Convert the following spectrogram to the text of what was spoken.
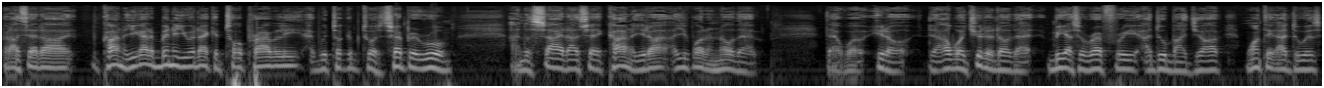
But I said, uh, Conor, you got a minute you and I can talk privately? And we took him to a separate room on the side. I said, Conor, you know, I just want to know that, that well, you know, that I want you to know that me as a referee, I do my job. One thing I do is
